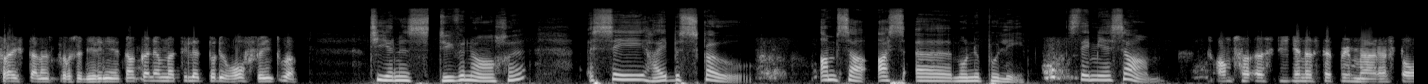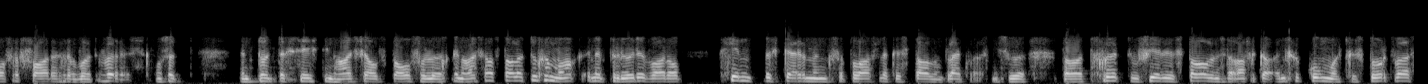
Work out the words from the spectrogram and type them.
vrystellingsprosedure nie, dan kan hy natuurlik tot die hof wend ook. Tienes Duvenage sê hy beskou AMSA as 'n monopolie. Stem jy saam? AMSA is die enigste primêre staalvervaardiger wat oor is. Ons het in 2016 Highveld staal verloor en Highveld staal het toegemaak in 'n periode waarop geen beskerming vir plaaslike staal in plek was nie. So daar het groot hoeveelhede staal in Suid-Afrika ingekom wat gestort was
